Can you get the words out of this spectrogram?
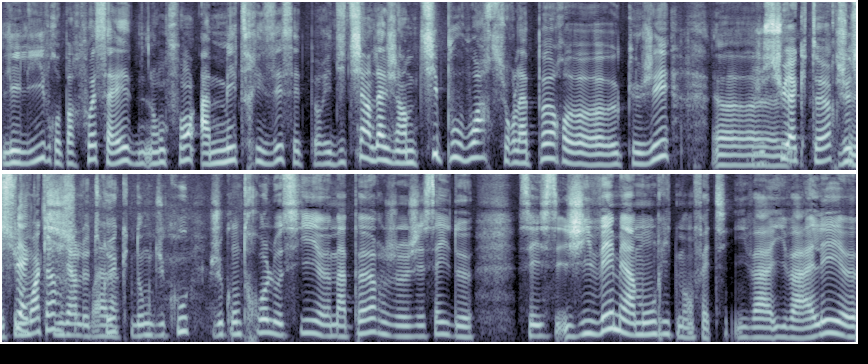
les livres, parfois, ça aide l'enfant à maîtriser cette peur. Il dit tiens, là, j'ai un petit pouvoir sur la peur euh, que j'ai. Euh, je suis acteur, je suis moi qui gère le truc, donc du coup, je contrôle aussi euh, ma peur. J'essaye de, j'y vais, mais à mon rythme en fait. Il va, il va aller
